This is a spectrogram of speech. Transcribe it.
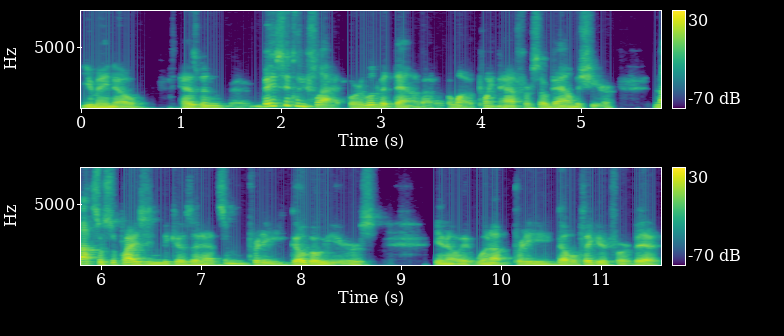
you may know, has been basically flat or a little bit down, about a, a point and a half or so down this year. Not so surprising because it had some pretty go-go years. You know, it went up pretty double figured for a bit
